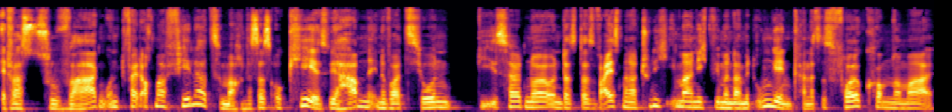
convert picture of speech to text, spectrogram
etwas zu wagen und vielleicht auch mal Fehler zu machen, dass das okay ist. Wir haben eine Innovation, die ist halt neu und das, das weiß man natürlich immer nicht, wie man damit umgehen kann. Das ist vollkommen normal.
